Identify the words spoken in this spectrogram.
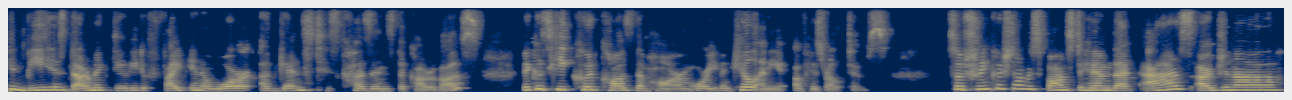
can be his dharmic duty to fight in a war against his cousins, the Kauravas, because he could cause them harm or even kill any of his relatives. So Sri Krishna responds to him that as Arjuna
